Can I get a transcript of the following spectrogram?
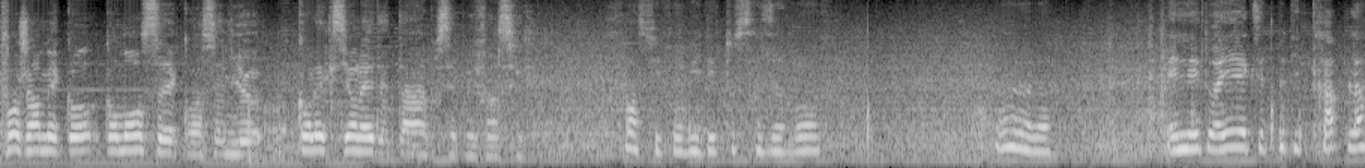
Faut jamais co- commencer, quoi, c'est mieux. Collectionner des timbres, c'est plus facile. Je pense qu'il faut vider tout ce réservoir. Oh là là. Et le nettoyer avec cette petite trappe là,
